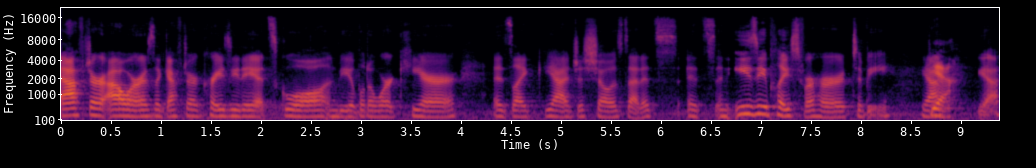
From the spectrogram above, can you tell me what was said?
after hours, like after a crazy day at school, and be able to work here is like, yeah, it just shows that it's it's an easy place for her to be. Yeah, Yeah. yeah.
